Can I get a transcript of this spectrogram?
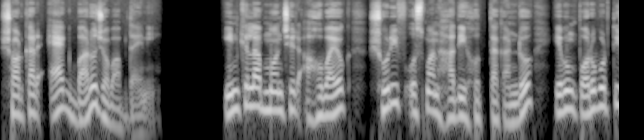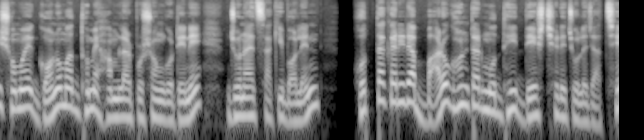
সরকার একবারও জবাব দেয়নি। ইনকেলাব মঞ্চের আহ্বায়ক শরীফ ওসমান হাদি হত্যাকাণ্ড এবং পরবর্তী সময়ে গণমাধ্যমে হামলার প্রসঙ্গ টেনে জোনায়েদ সাকি বলেন, হত্যাকারীরা বারো ঘণ্টার মধ্যেই দেশ ছেড়ে চলে যাচ্ছে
